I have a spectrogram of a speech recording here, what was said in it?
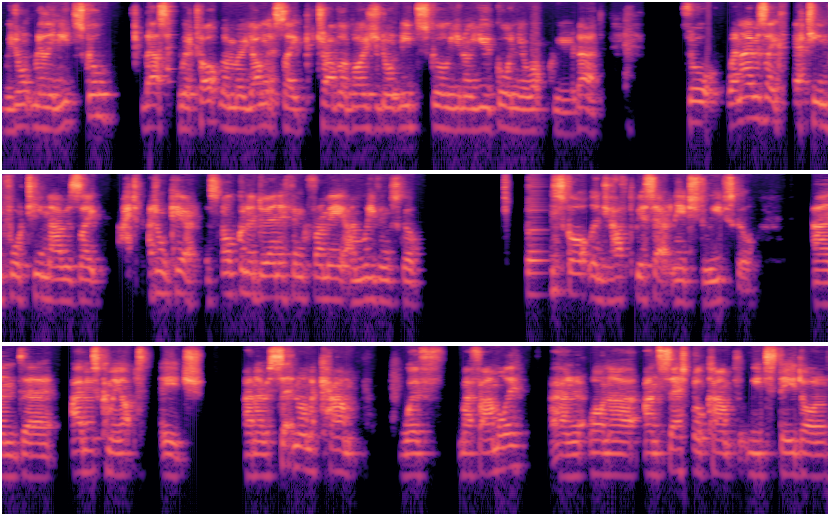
we don't really need school. That's we're taught when we're young. It's like traveller boys, you don't need school, you know, you go and you work with your dad. So when I was like 13, 14, I was like, I, don't care. It's not going to do anything for me. I'm leaving school. in Scotland, you have to be a certain age to leave school. And uh, I was coming up to age and I was sitting on a camp with my family and on an ancestral camp that we'd stayed on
